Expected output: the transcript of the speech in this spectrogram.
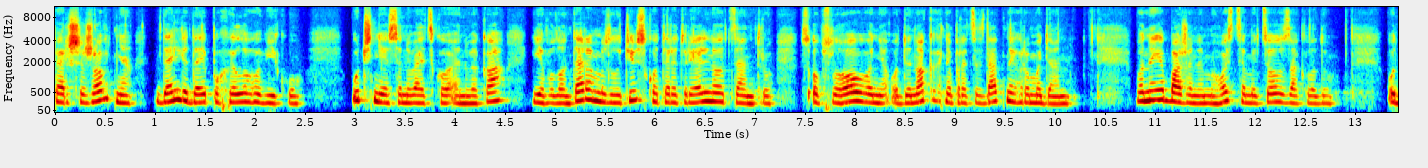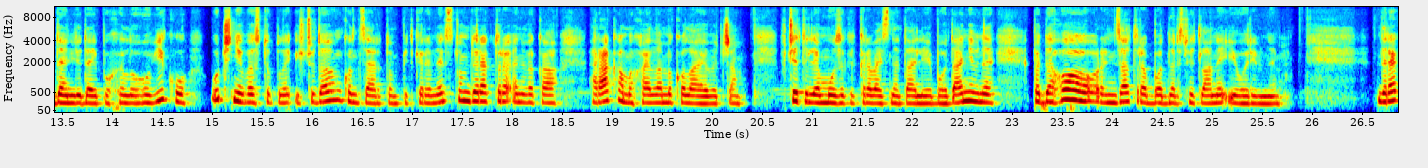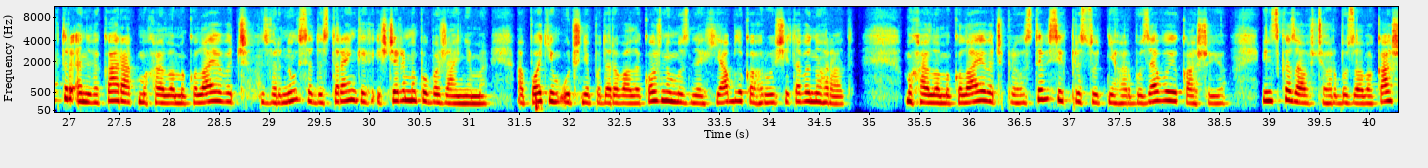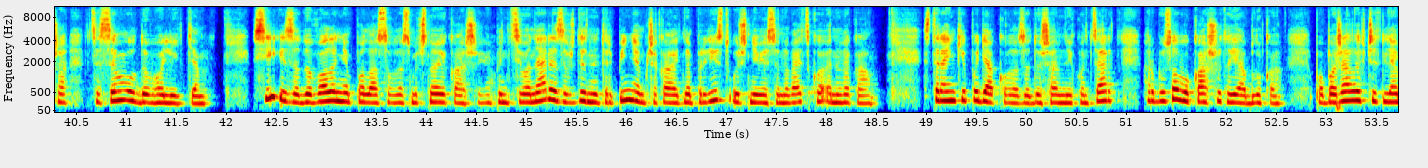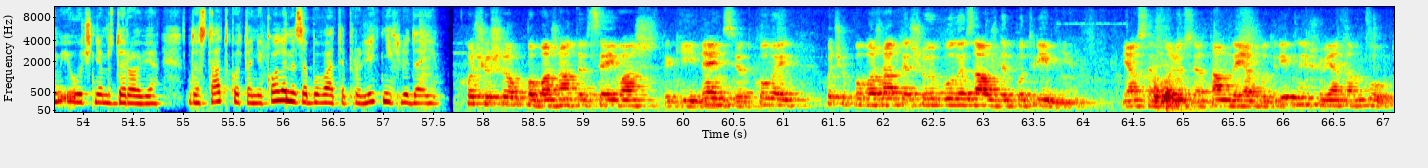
1 жовтня День людей похилого віку. Учні Ясиновецького НВК є волонтерами Золочівського територіального центру з обслуговування одиноких непрацездатних громадян. Вони є бажаними гостями цього закладу. У День людей похилого віку учні виступили із чудовим концертом під керівництвом директора НВК Рака Михайла Миколаєвича, вчителя музики Кравець Наталії Богданівни, педагога-організатора Боднар Світлани Ігорівни. Директор НВК Рак Михайло Миколайович звернувся до стареньких із щирими побажаннями, а потім учні подарували кожному з них яблука, груші та виноград. Михайло Миколайович пригостив всіх присутніх гарбузевою кашею. Він сказав, що гарбузова каша це символ довголіття. Всі із задоволенням поласували смачною кашею. Пенсіонери завжди з нетерпінням чекають на приїзд учнів Ясиновецького НВК. Старенькі подякували за душевний концерт, гарбузову кашу та яблука. Побажали вчителям і учням здоров'я, достатку та ніколи не забувати про літніх людей. Хочу, щоб побажати в цей ваш такий день святковий. Хочу побажати, щоб ви були завжди потрібні. Я все молюся там, де я потрібний, щоб я там був.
